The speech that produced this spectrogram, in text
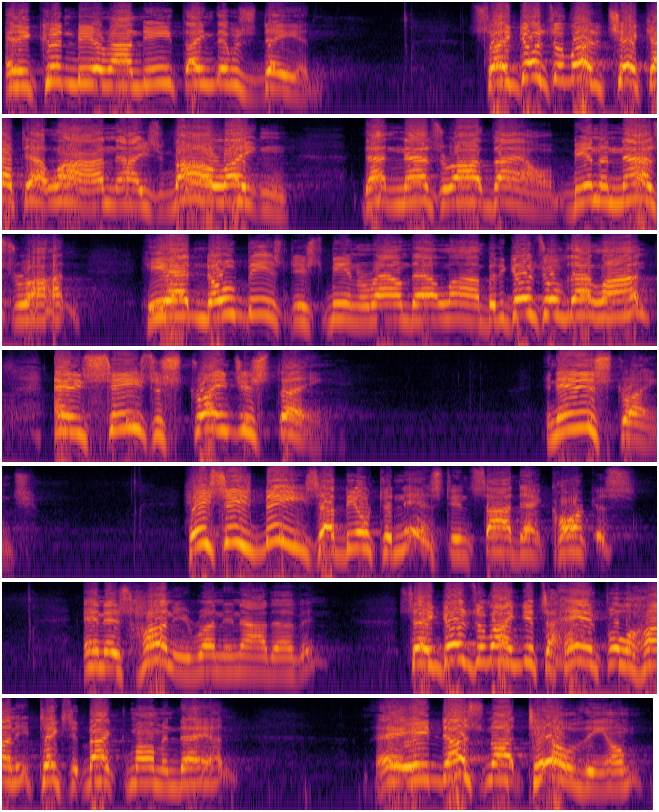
and he couldn't be around anything that was dead. So he goes over to check out that lion. Now he's violating that Nazarite vow. Being a Nazarite, he had no business being around that line. But he goes over that line and he sees the strangest thing. And it is strange. He sees bees have built a nest inside that carcass, and there's honey running out of it. So he goes over and gets a handful of honey, takes it back to mom and dad. He does not tell them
